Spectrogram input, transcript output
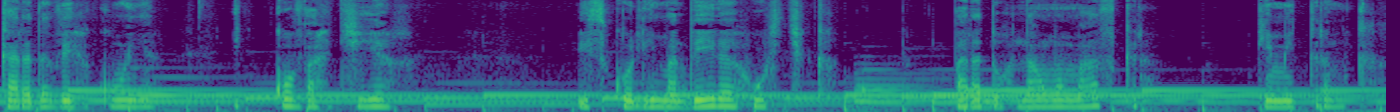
Cara da vergonha e covardia. Escolhi madeira rústica para adornar uma máscara que me tranca.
